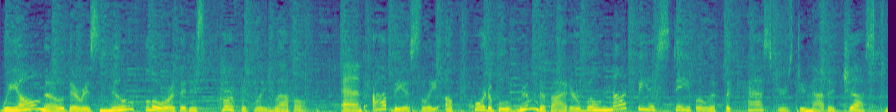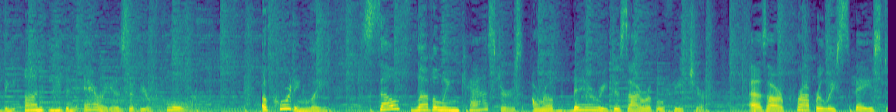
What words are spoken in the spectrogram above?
We all know there is no floor that is perfectly level, and obviously a portable room divider will not be as stable if the casters do not adjust to the uneven areas of your floor. Accordingly, self-leveling casters are a very desirable feature, as are properly spaced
